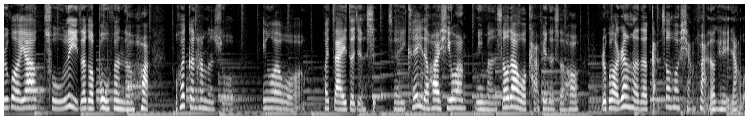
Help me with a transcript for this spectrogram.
如果要处理这个部分的话，我会跟他们说，因为我会在意这件事，所以可以的话，希望你们收到我卡片的时候。如果有任何的感受或想法，都可以让我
